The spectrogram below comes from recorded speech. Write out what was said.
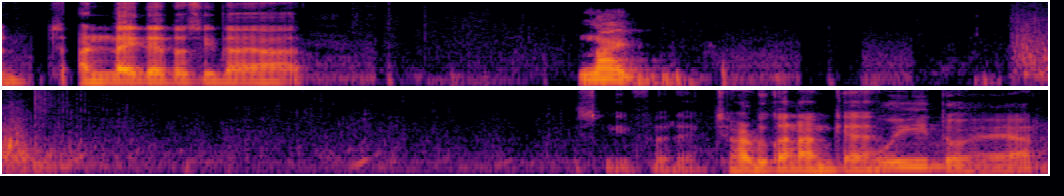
तो अंडा ही दे दो सीधा यार। नहीं। स्नीफर है झाड़ू का नाम क्या है? वही तो है यार।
